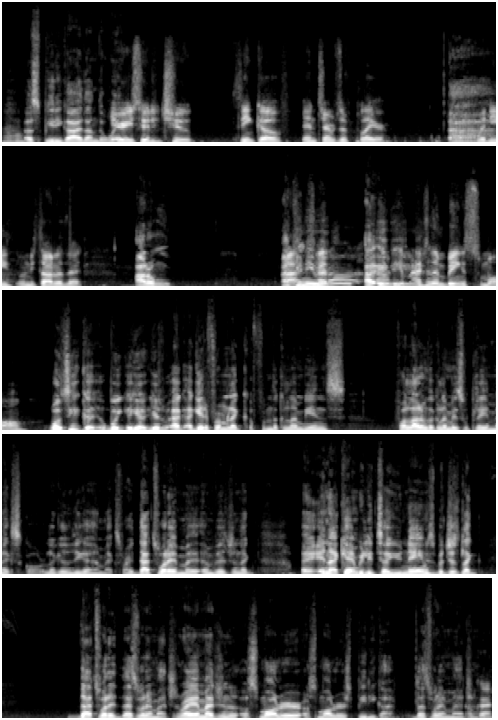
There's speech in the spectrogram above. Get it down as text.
Uh-huh. a speedy guy down the wing. Curious, who did you think of in terms of player when you when you thought of that? I don't. I can't even. I don't, I don't imagine them being small. Well, see, we, here, here's, I, I get it from like from the Colombians, for a lot of the Colombians who play in Mexico, like in Liga MX, right? That's what I ma- envision. Like, and I can't really tell you names, but just like that's what I, that's what I imagine, right? I imagine a smaller, a smaller, speedy guy. That's what I imagine. Okay.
